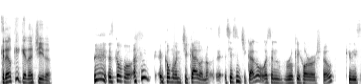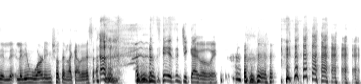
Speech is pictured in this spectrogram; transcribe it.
creo que quedó chido. Es como, como en Chicago, ¿no? Si es en Chicago o es en Rookie Horror Show, que dice, le, le di un warning shot en la cabeza. sí, es en Chicago, güey.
